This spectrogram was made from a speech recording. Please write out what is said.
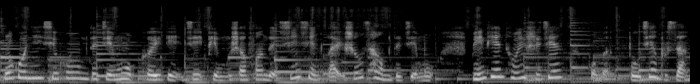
如果您喜欢我们的节目，可以点击屏幕上方的星星来收藏我们的节目。明天同一时间，我们不见不散。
